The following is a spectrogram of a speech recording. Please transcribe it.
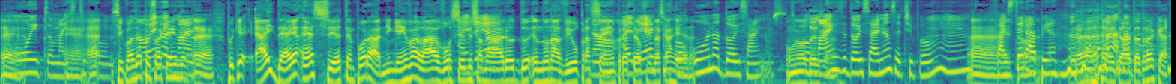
É. Muito, mas É, tipo. é, cinco anos é a não pessoa que ainda. É. Porque a ideia é ser temporário. Ninguém vai lá, eu vou ser A ideia- missionário do- no navio pra Não, sempre a até o ideia fim é, da tipo, carreira. Um ou dois anos. Um tipo, ou dois mais anos. de dois anos é tipo, hum, É, faz então- terapia. É, então tá trocando.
